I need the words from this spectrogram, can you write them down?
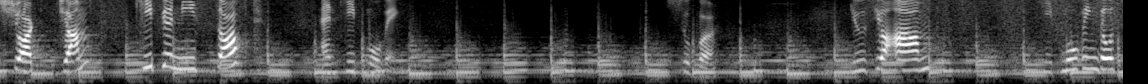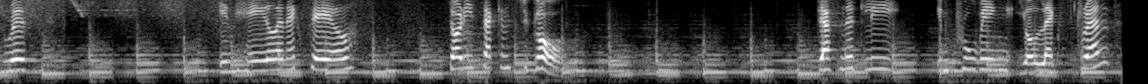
short jumps. Keep your knees soft and keep moving. Super. Use your arms. Keep moving those wrists. Inhale and exhale. 30 seconds to go. Definitely improving your leg strength,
